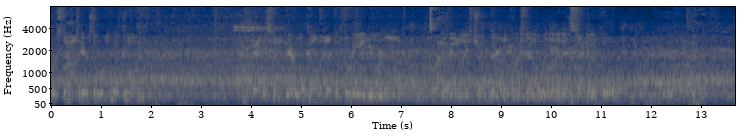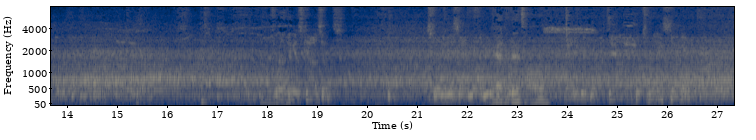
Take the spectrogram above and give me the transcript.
first down. Here's the run with Cook. And the stop here will come at the 38-yard line. They'll get a nice chunk there on the first down run, and it's second and four. Throwing his Cousins. Swinging this out wide. We had it that time. And he'll be brought down at the 27.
